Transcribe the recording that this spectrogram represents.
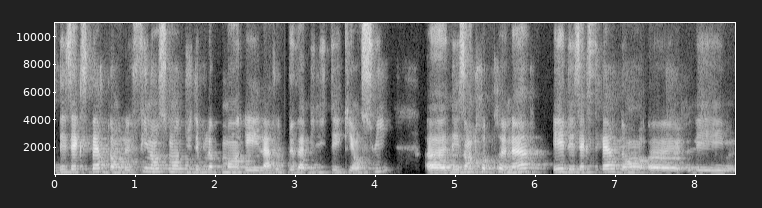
des experts dans le financement du développement et la redevabilité qui en suit, euh, des entrepreneurs et des experts dans euh,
